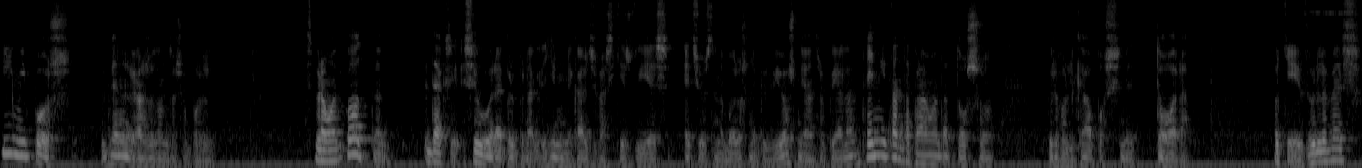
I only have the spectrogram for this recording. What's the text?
ή μήπως δεν εργαζόταν τόσο πολύ. Στην πραγματικότητα, Εντάξει, σίγουρα έπρεπε να γίνουν κάποιες βασικές δουλειές έτσι ώστε να μπορέσουν να επιβιώσουν οι άνθρωποι, αλλά δεν ήταν τα πράγματα τόσο υπερβολικά όπως είναι τώρα. OK, okay, δούλευες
